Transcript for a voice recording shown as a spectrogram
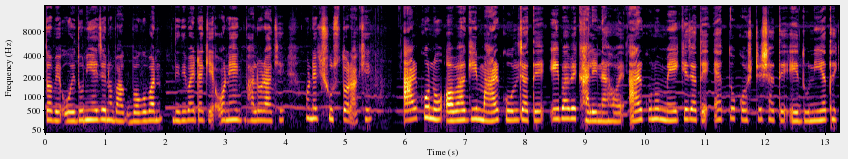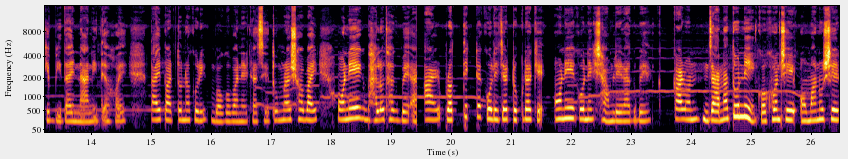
তবে ওই দুনিয়ায় যেন ভগবান দিদিভাইটাকে অনেক ভালো রাখে, অনেক সুস্থ রাখে। আর কোনো অভাগী মার কুল যাতে এভাবে খালি না হয়, আর কোনো মেয়েকে যাতে এত কষ্টের সাথে এই দুনিয়া থেকে বিদায় না নিতে হয়, তাই প্রার্থনা করি ভগবানের কাছে। তোমরা সবাই অনেক ভালো থাকবে আর- আর প্রত্যেকটা কলিজার টুকরাকে অনেক অনেক সামলে রাখবে। কারণ জানা তো নেই কখন সেই অমানুষের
